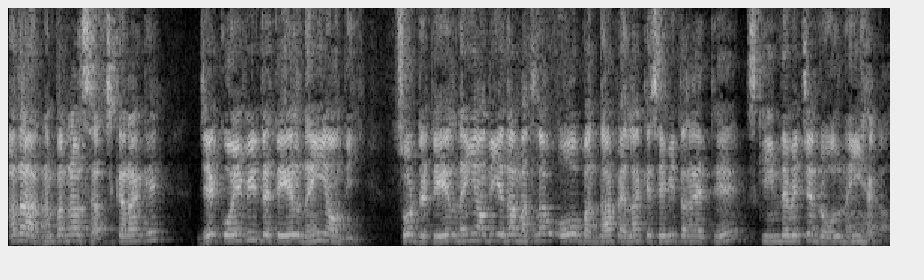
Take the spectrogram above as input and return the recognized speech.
ਆਧਾਰ ਨੰਬਰ ਨਾਲ ਸਰਚ ਕਰਾਂਗੇ, ਜੇ ਕੋਈ ਵੀ ਡਿਟੇਲ ਨਹੀਂ ਆਉਂਦੀ ਸੋ ਡਿਟੇਲ ਨਹੀਂ ਆਉਂਦੀ, ਇਹਦਾ ਮਤਲਬ ਉਹ ਬੰਦਾ ਪਹਿਲਾਂ ਕਿਸੇ ਵੀ ਤਰ੍ਹਾਂ ਇੱਥੇ ਸਕੀਮ ਦੇ ਵਿੱਚ ਐਨਰੋਲ ਨਹੀਂ ਹੈਗਾ।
